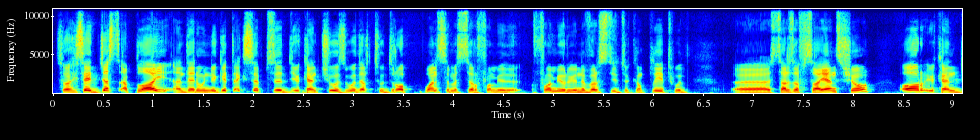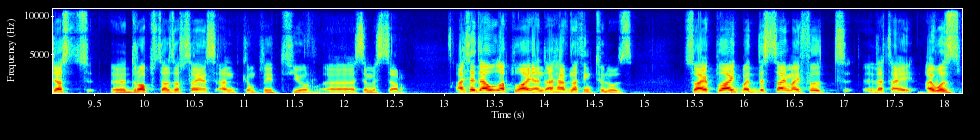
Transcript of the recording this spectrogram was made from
So he said, just apply, and then when you get accepted, you can choose whether to drop one semester from your, from your university to complete with uh, Stars of Science show, or you can just uh, drop Stars of Science and complete your uh, semester. I said, I will apply, and I have nothing to lose. So I applied, but this time I felt that I, I was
